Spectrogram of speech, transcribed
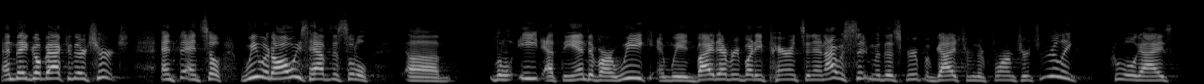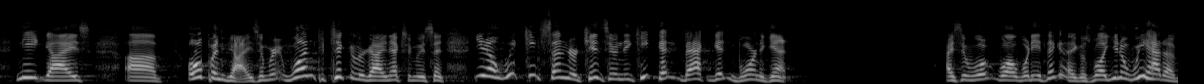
And they go back to their church. And, and so we would always have this little um, little eat at the end of our week, and we invite everybody, parents, in. And I was sitting with this group of guys from the Reformed Church, really cool guys, neat guys, uh, open guys. And one particular guy next to me was saying, You know, we keep sending our kids here, and they keep getting back and getting born again. I said, well, well, what do you think of that? He goes, well, you know, we had a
